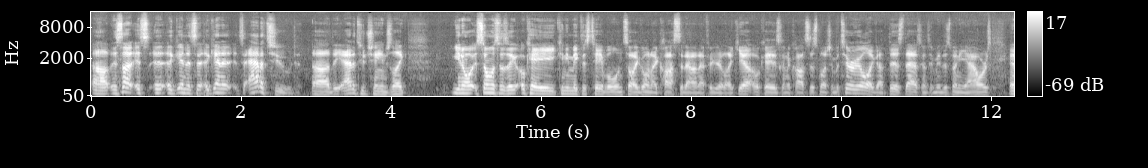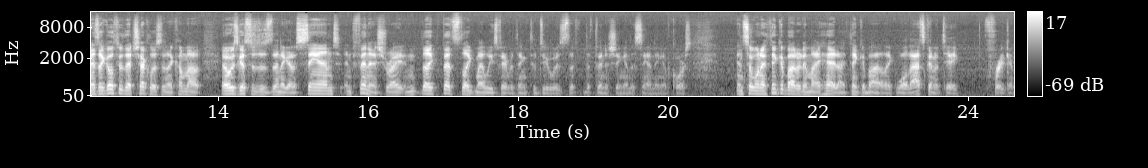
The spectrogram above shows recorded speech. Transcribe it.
uh, it's not. It's uh, again. It's again. It's attitude. Uh, the attitude change. Like, you know, someone says like, okay, can you make this table? And so I go and I cost it out, and I figure like, yeah, okay, it's going to cost this much of material. I got this, that. It's going to take me this many hours. And as I go through that checklist and I come out, it always gets to this. Then I got to sand and finish, right? And like that's like my least favorite thing to do is the the finishing and the sanding, of course. And so when I think about it in my head, I think about it like, well, that's going to take freaking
